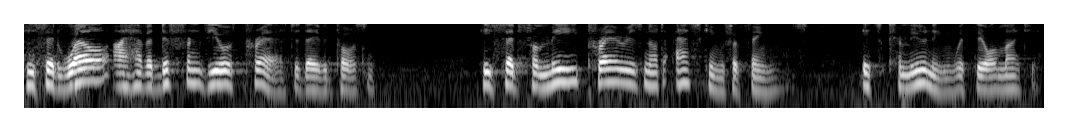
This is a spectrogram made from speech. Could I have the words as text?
he said, Well, I have a different view of prayer to David Pawson. He said, For me, prayer is not asking for things, it's communing with the Almighty.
